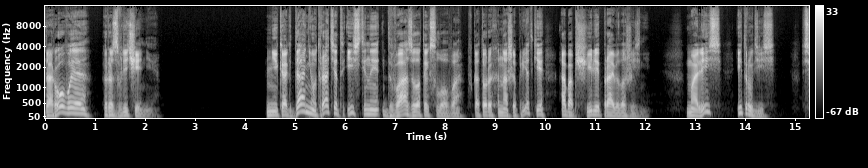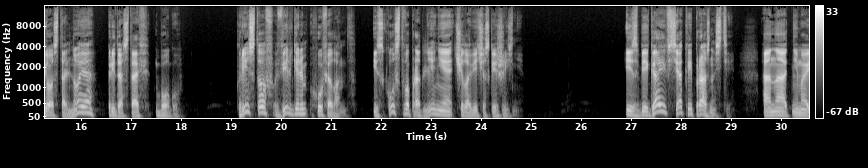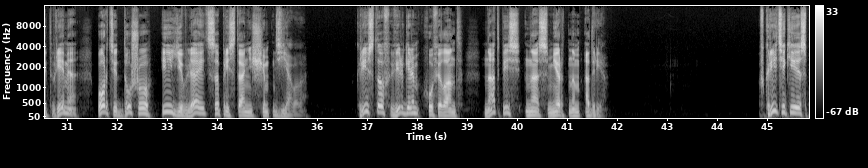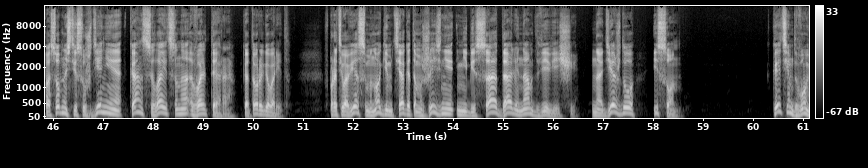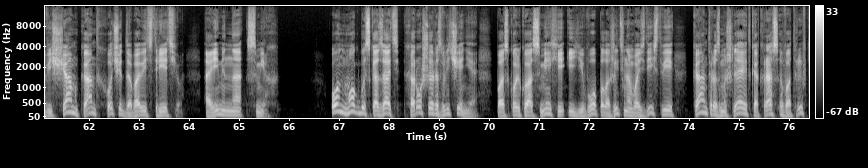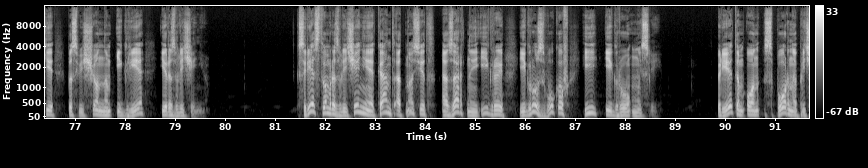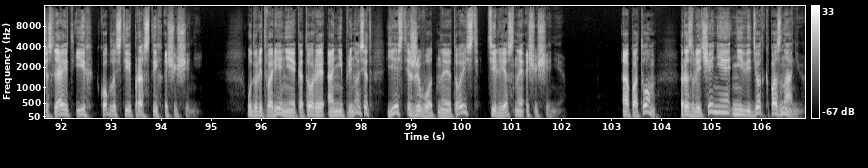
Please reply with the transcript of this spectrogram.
Здоровое развлечение. Никогда не утратят истины два золотых слова, в которых наши предки обобщили правила жизни. Молись и трудись. Все остальное предоставь Богу. Кристоф Вильгельм Хуфеланд. Искусство продления человеческой жизни. Избегай всякой праздности — она отнимает время, портит душу и является пристанищем дьявола. Кристоф Вильгельм Хуфеланд. Надпись на смертном одре. В критике способности суждения Кант ссылается на Вольтера, который говорит «В противовес многим тяготам жизни небеса дали нам две вещи — надежду и сон». К этим двум вещам Кант хочет добавить третью, а именно смех. Он мог бы сказать «хорошее развлечение», поскольку о смехе и его положительном воздействии Кант размышляет как раз в отрывке, посвященном игре и развлечению. К средствам развлечения Кант относит азартные игры, игру звуков и игру мыслей. При этом он спорно причисляет их к области простых ощущений. Удовлетворение, которое они приносят, есть животное, то есть телесное ощущение. А потом развлечение не ведет к познанию.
